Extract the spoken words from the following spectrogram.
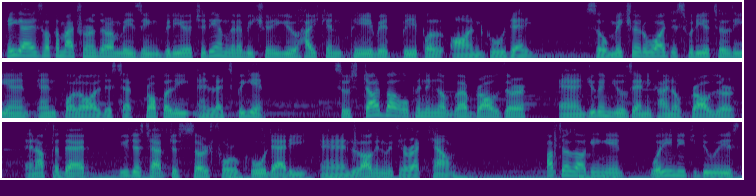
Hey guys, welcome back to another amazing video. Today I'm going to be showing you how you can pay with PayPal on GoDaddy. So make sure to watch this video till the end and follow all the steps properly and let's begin. So start by opening a web browser and you can use any kind of browser and after that you just have to search for GoDaddy and log in with your account. After logging in, what you need to do is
